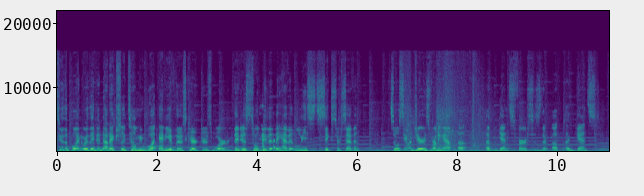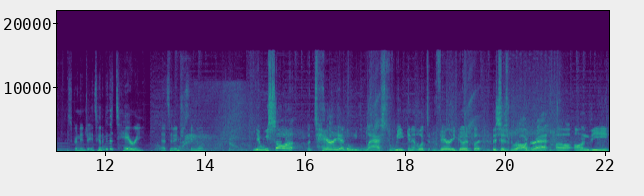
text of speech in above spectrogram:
To the point where they did not actually tell me what any of those characters were. They just told me that they have at least six or seven. So we'll see what Jerry's running out uh, up against first, as they're up against this Greninja. It's going to be the Terry. That's an interesting one. Yeah, we saw the Terry, I believe, last week, and it looked very good. But this is Rograt uh, on the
